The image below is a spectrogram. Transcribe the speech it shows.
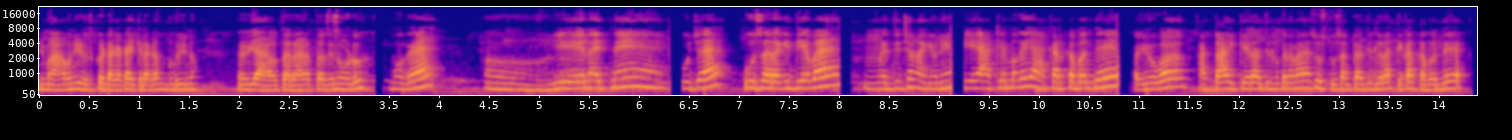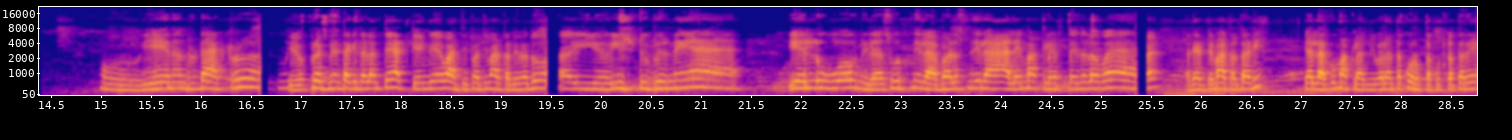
ನಿಮ್ಮ ಅವನ ಹಿಡಿದು ಕಟ್ಟಾಗ ಅಂದ್ಬಿಡು ಇನ್ನು. ಯಾವ ತರ ಆಗ್ತದೆ ನೋಡು. ಮಗ ಏನಾಯ್ತನೇ? ಪೂಜಾ ಹುಷಾರಾಗಿದ್ದೀಯವ ಅಜ್ಜಿ ಚೆನ್ನಾಗಿವನಿ ಏ, ಆಕ್ಲೆ ಮಗ, ಯಾಕೆ ಕರ್ಕ ಬಂದೆ? ಅಯ್ಯೋವ ಅತ್ತ ಐಕೇರ ಅಂತಿದ್ಲು ಕಣವ ಸುಸ್ತು ಸಂಕಟ ಅಂತಿದ್ಲಲ್ಲ ಅದಕ್ಕೆ ಕರ್ಕ ಬಂದೆ. ಓ, ಏನಂದ್ರು ಡಾಕ್ಟ್ರು ಅಯ್ಯೋ ಪ್ರೆಗ್ನೆಂಟ್ ಆಗಿದ್ದಾಳಂತೆ ಅದಕ್ಕೆ ಹಂಗೆ ವಾಂತಿ ಪಾಂತಿ ಮಾಡ್ಕೊಂಡಿರೋದು. ಅಯ್ಯೋ, ಇಷ್ಟು ಬಿರ್ನೇ ಎಲ್ಲೂ ಹೋಗ್ನಿಲ್ಲ ಸುತ್ತನಿಲ್ಲ ಬಳಸ್ನಿಲ್ಲ, ಅಲೆ ಮಕ್ಳು ಇರ್ತಾ ಅದೇ ಅದಂತೆ ಮಾತಾಡಿ ಎಲ್ಲರಿಗೂ ಮಕ್ಳು ನೀವಲ್ಲ ಅಂತ ಕೊರಗ್ತಾ ಕುತ್ಕೋತಾರೆ.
